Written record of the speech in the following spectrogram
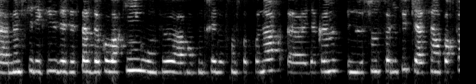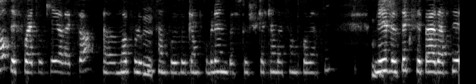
Euh, même s'il existe des espaces de coworking où on peut euh, rencontrer d'autres entrepreneurs, euh, il y a quand même une notion de solitude qui est assez importante et il faut être OK avec ça. moi, pour le coup, mm. ça ne me pose aucun problème parce que je suis quelqu'un d'assez introverti. Mm. Mais je sais que ce n'est pas adapté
